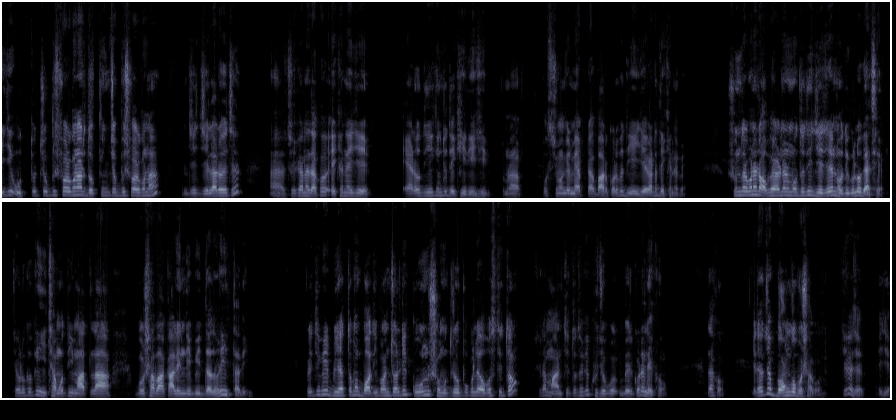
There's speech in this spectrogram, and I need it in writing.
এই যে উত্তর চব্বিশ পরগনা আর দক্ষিণ চব্বিশ পরগনা যে জেলা রয়েছে হ্যাঁ সেখানে দেখো, এখানে এই যে অ্যারো দিয়ে কিন্তু দেখিয়ে দিয়েছি। তোমরা পশ্চিমবঙ্গের ম্যাপটা বার করবে, দিয়ে এই জায়গাটা দেখে নেবে। সুন্দরবনের অভয়ারণ্যের মধ্যে দিয়ে যে যে নদীগুলো গেছে, সেগুলোকে কি ইছামতি, মাতলা, গোসাবা, কালিন্দী, বিদ্যাধরী ইত্যাদি। পৃথিবীর বৃহত্তম বদ্বীপ অঞ্চলটি কোন সমুদ্র উপকূলে অবস্থিত? সেটা মানচিত্র থেকে খুঁজে বের করে লেখো। দেখো, এটা হচ্ছে বঙ্গোপসাগর, ঠিক আছে? এই যে,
